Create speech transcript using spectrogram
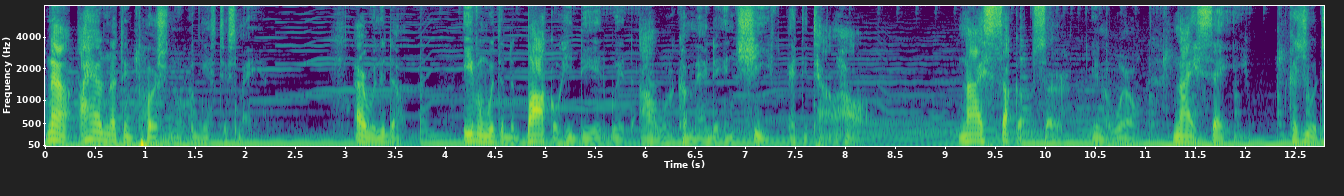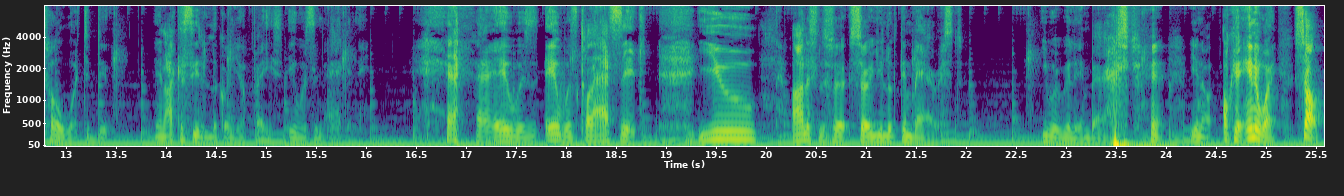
Now, I have nothing personal against this man. I really don't. Even with the debacle he did with our commander in chief at the town hall. Nice suck up, sir. You know, well, nice save. Because you were told what to do. And I could see the look on your face. It was in agony. it was it was classic. You honestly, sir, sir, you looked embarrassed. You were really embarrassed. you know. Okay, anyway, so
